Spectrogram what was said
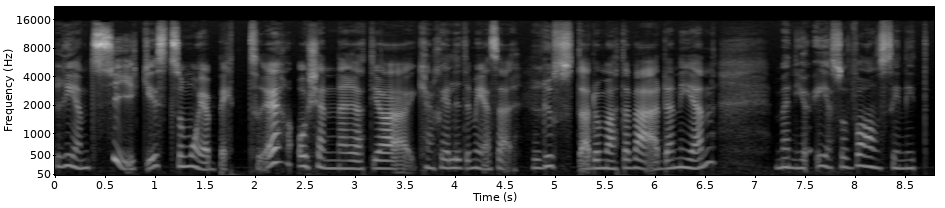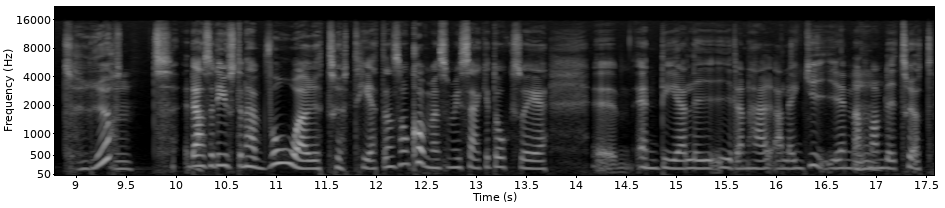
rent psykiskt så mår jag bättre och känner att jag kanske är lite mer så här rustad att möta världen igen. Men jag är så vansinnigt trött. Mm. Det, alltså det är just den här vårtröttheten som kommer som ju säkert också är eh, en del i, i den här allergin, att Mm. man blir trött.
